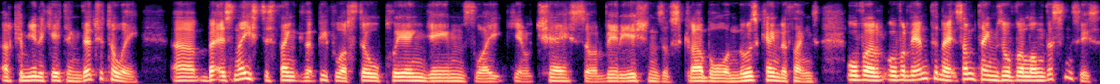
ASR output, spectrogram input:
are communicating digitally. Uh, but it's nice to think that people are still playing games like, you know, chess or variations of Scrabble and those kind of things over over the internet, sometimes over long distances.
